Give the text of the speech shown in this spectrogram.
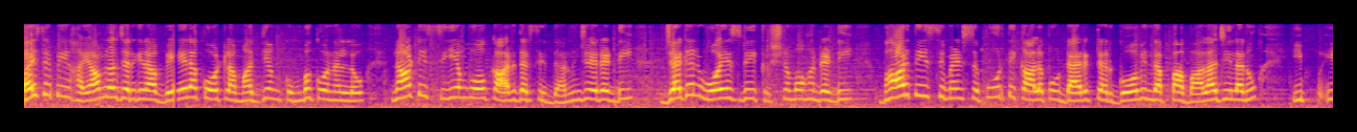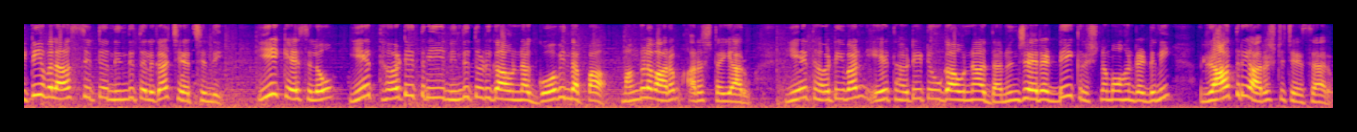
వైసీపీ హయాంలో జరిగిన వేల కోట్ల మద్యం కుంభకోణంలో నాటి సీఎంఓ కార్యదర్శి ధనుంజయ రెడ్డి జగన్ ఓఎస్డీ కృష్ణమోహన్ రెడ్డి భారతీ సిమెంట్స్ పూర్తి కాలపు డైరెక్టర్ గోవిందప్ప బాలాజీలను ఇటీవల సిట్ నిందితులుగా చేర్చింది. ఈ కేసులో ఏ థర్టీ త్రీ నిందితుడిగా ఉన్న గోవిందప్ప మంగళవారం అరెస్ట్ అయ్యారు. A thirty one A thirty టూగా ఉన్న ధనుంజయ రెడ్డి కృష్ణమోహన్ రెడ్డిని రాత్రి అరెస్టు చేశారు.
